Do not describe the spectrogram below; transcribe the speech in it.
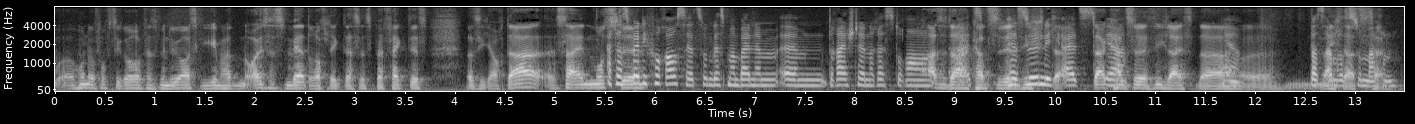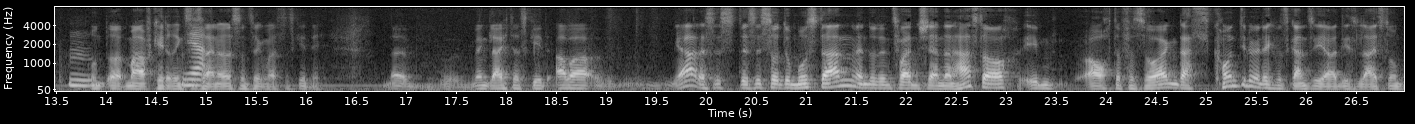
150 Euro fürs Menü ausgegeben hat und äußersten Wert darauf legt, dass es perfekt ist, dass ich auch da sein. Ach, das wäre die Voraussetzung, dass man bei einem ähm, Drei-Sterne-Restaurant also da kannst du persönlich nicht, da, als da ja. kannst du das nicht leisten, da ja. äh, was anderes zu machen hm. und uh, mal auf Caterings ja. zu sein oder sonst irgendwas, das geht nicht. Äh, wenngleich das geht, aber ja, das ist, das ist so, du musst dann, wenn du den zweiten Stern dann hast, auch eben auch dafür sorgen, dass kontinuierlich das ganze Jahr diese Leistung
